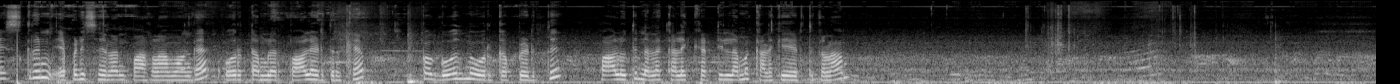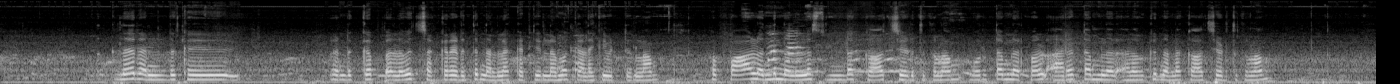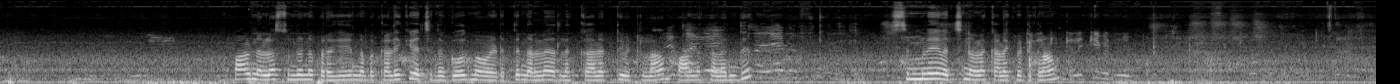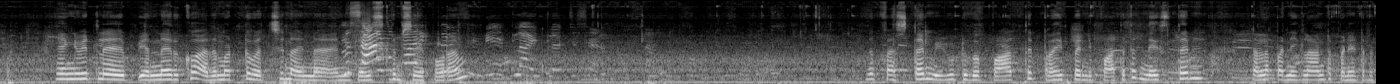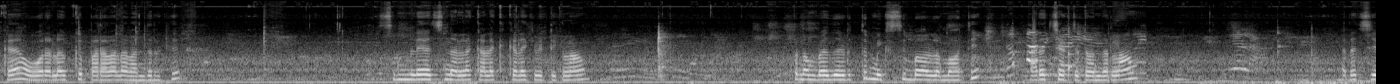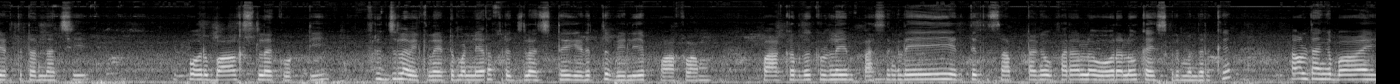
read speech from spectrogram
Ice cream எப்படி செய்யலான்னு பார்க்கலாம் வாங்க. ஒரு டம்ளர் பால் எடுத்திருக்கேன். இப்போ கோதுமை ஒரு கப் எடுத்து பால் ஊற்றி நல்லா கலக்கி கட்டி இல்லாமல் கலக்கி எடுத்துக்கலாம். இதில் ரெண்டு கை ரெண்டு கப் அளவு சர்க்கரை எடுத்து நல்லா கட்டி இல்லாமல் கலக்கி விட்டுடலாம். இப்போ பால் வந்து நல்லா சுண்டாக காய்ச்சி எடுத்துக்கலாம். ஒரு டம்ளர் பால் அரை டம்ளர் அளவுக்கு நல்லா காய்ச்சி எடுத்துக்கலாம். பால் நல்லா சுண்டின பிறகு நம்ம கலக்கி வச்சிருந்த கோதுமை மாவை எடுத்து நல்லா அதில் கலட்டி விட்டுலாம் பாலை கலந்து சிம்லேயே வச்சு நல்லா கலக்கி விட்டுக்கலாம். எங்கள் வீட்டில் என்ன இருக்கோ அதை மட்டும் வச்சு நான் என்ன இன்றைக்கி ஐஸ்கிரீம் செய்ய போகிறேன். இது ஃபஸ்ட் டைம் யூடியூப்பை பார்த்து ட்ரை பண்ணி பார்த்துட்டு நெக்ஸ்ட் டைம் நல்லா பண்ணிக்கலான்ட்டு பண்ணிகிட்டு இருக்கேன். ஓரளவுக்கு பரவாயில்ல வந்திருக்கு. சிம்லேயே வச்சு நல்லா கலக்கி கலக்கி விட்டுக்கலாம். இப்போ நம்ம இதை எடுத்து மிக்ஸி பவுலில் மாற்றி அரைச்சி எடுத்துகிட்டு வந்துடலாம். அரைச்சி எடுத்துகிட்டு வந்தாச்சு. இப்போ ஒரு பாக்ஸில் கொட்டி ஃப்ரிட்ஜில் வைக்கலாம். எட்டு மணி நேரம் ஃப்ரிட்ஜில் வச்சுட்டு எடுத்து வெளியே பார்க்கலாம். பார்க்குறதுக்குள்ளே பசங்களே எடுத்து எடுத்து சாப்பிட்டாங்க. பரவாயில்ல ஓரளவுக்கு ஐஸ்கிரீம் வந்திருக்கு. அவ்வளோதாங்க பாய்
